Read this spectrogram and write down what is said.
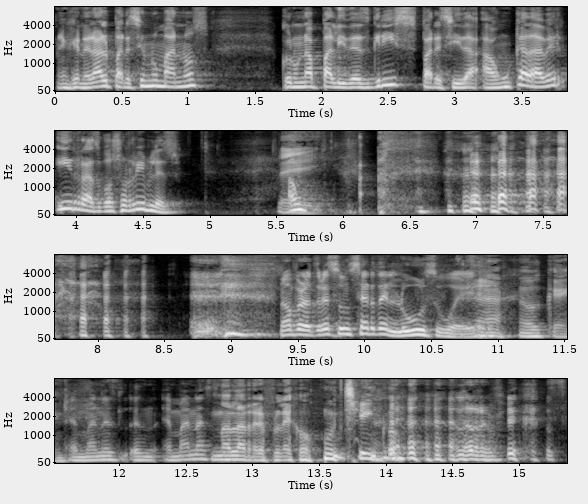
En general parecen humanos con una palidez gris parecida a un cadáver y rasgos horribles. Ey. No, pero tú eres un ser de luz, güey. Ah, ok. Emanas No la reflejo un chingo. la reflejas.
